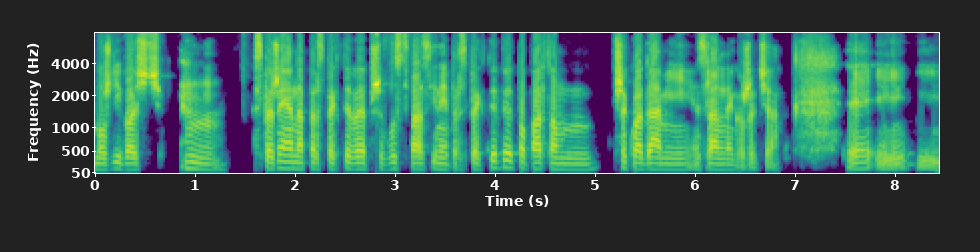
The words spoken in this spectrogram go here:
możliwość spojrzenia na perspektywę przywództwa z innej perspektywy, popartą przykładami z realnego życia. E, I, mhm. i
